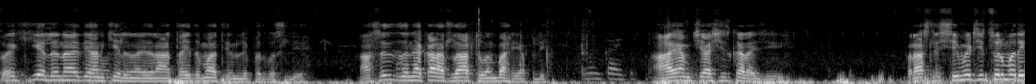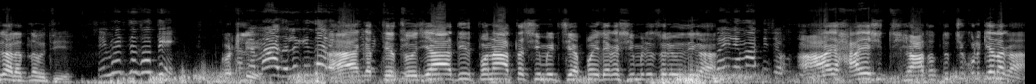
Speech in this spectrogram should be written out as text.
तो केलं नाही ध्यान केलं नाही आता इथं मातीनं लिपत बसली असं जुन्या काळातलं आठवण भारी आपली. आय आमची अशीच करायची. पण असली सिमेंटची चूल मध्ये घालत नव्हती. कुठली? हा की का सिमेंटची. ते होती. तुझ्या आधी पण आता सिमेंटच्या पहिल्या का सिमेंटची चुली होती का. आय हाय अशी आता तू चिकूल केला का?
